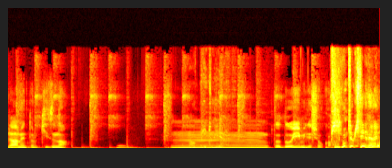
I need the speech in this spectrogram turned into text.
ラーメンとの絆。うーあピンときてんと、どういう意味でしょうか？ピンときてない。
